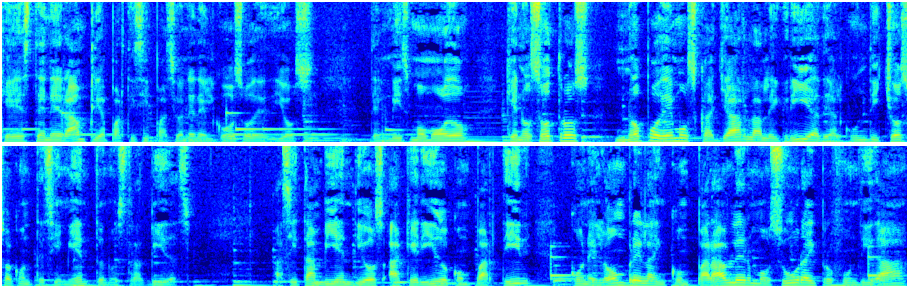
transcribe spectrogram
que es tener amplia participación en el gozo de Dios. Del mismo modo que nosotros no podemos callar la alegría de algún dichoso acontecimiento en nuestras vidas. Así también Dios ha querido compartir con el hombre la incomparable hermosura y profundidad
